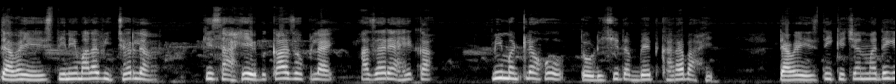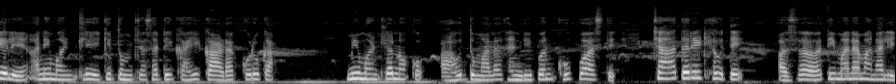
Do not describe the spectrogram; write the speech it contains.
त्यावेळेस तिने मला विचारलं की साहेब का झोपलाय? आजारी आहे का? मी म्हटलं हो थोडीशी तब्येत खराब आहे. त्यावेळेस ती किचनमध्ये गेली आणि म्हटली की तुमच्यासाठी काही काढा करू का? मी म्हटलं नको आहो तुम्हाला थंडी पण खूप वाजते चहा तरी ठेवते. असं ती मला म्हणाली.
